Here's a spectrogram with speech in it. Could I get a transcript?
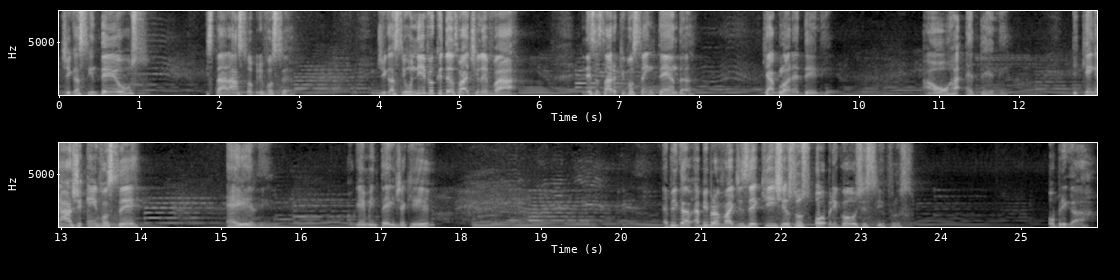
Diga assim: Deus estará sobre você. Diga assim: o nível que Deus vai te levar, é necessário que você entenda que a glória é dele, a honra é dele, e quem age em você é ele. Alguém me entende aqui? A Bíblia, vai dizer que Jesus obrigou os discípulos. Obrigar.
